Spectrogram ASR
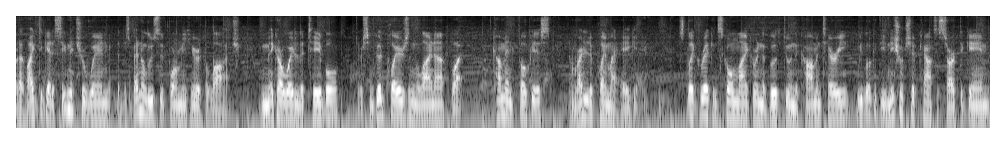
but I'd like to get a signature win that has been elusive for me here at the Lodge. We make our way to the table, there's some good players in the lineup, but I've come in focused, and I'm ready to play my A game. Slick Rick and Skull Mike are in the booth doing the commentary. We look at the initial chip counts to start the game.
